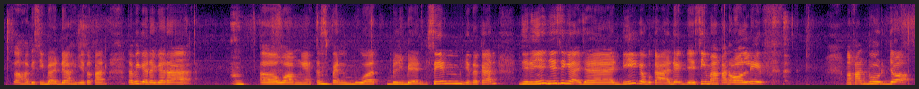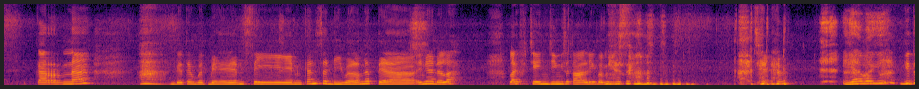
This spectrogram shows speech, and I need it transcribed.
setelah habis ibadah gitu kan. Tapi gara-gara eh, uangnya ke spend buat beli bensin gitu kan. Jadinya Jessie nggak jadi ke Bukadek Jessie makan olive. Makan burjo. Karena duitnya buat bensin. Kan sedih banget ya. Ini adalah life changing sekali pemirsa. CM. Iya lagi. gitu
